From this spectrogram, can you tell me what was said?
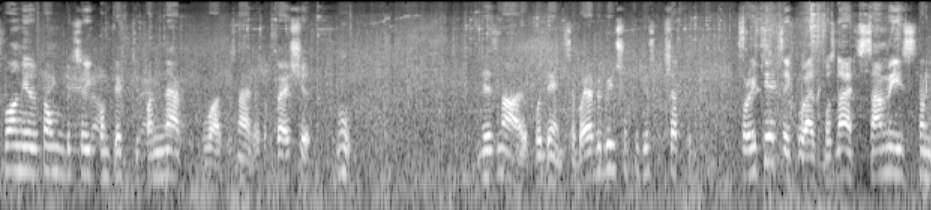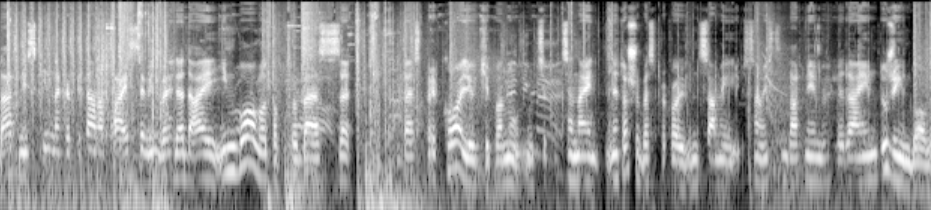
склонний до тому, би цей комплект типа не купувати, знаєте, тобто я ще, ну, не знаю, подивимося, бо я би більше хотів спочатку пройти цей квест, бо знаєте, самий стандартний скін на капітана Прайса він виглядає імбово, тобто без, без приколів, типа, ну, ну, це, це навіть не то, що без приколів, він самий, самий стандартний виглядає їм дуже імбово.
